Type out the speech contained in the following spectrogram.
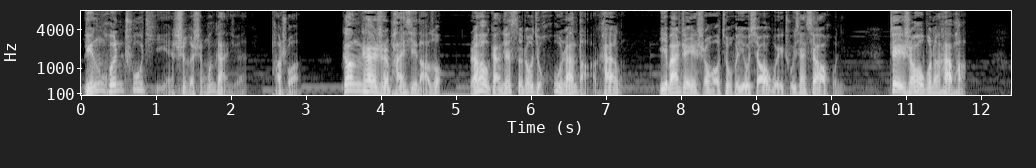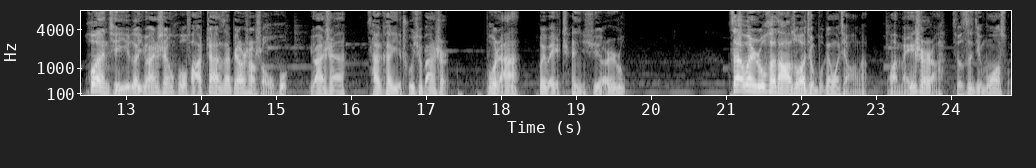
灵魂出体是个什么感觉？他说，刚开始盘膝打坐，然后感觉四周就忽然打开了，一般这时候就会有小鬼出现吓唬你，这时候不能害怕，唤起一个元神护法站在边上守护元神。才可以出去办事不然会被趁虚而入。再问如何打坐，就不跟我讲了。我没事啊，就自己摸索。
